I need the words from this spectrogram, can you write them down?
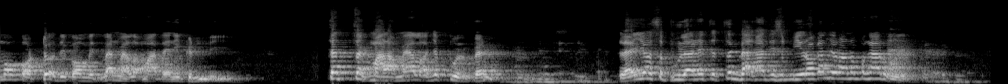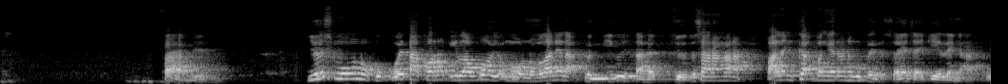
mau kodok di komitmen melok mateni geni. Cecek malah melok jebul ben. Lah iya sebulannya cecek ndak nganti sepiro kan ora pengaruh. Paham ya? Ya wis ngono, kowe tak korup ila wa ya ngono. Mulane nak bengi ku tahajud. Terus arang-arang paling gak pangeran ku pirsa saya saiki eling aku.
